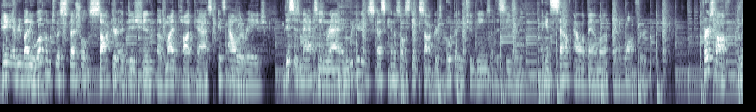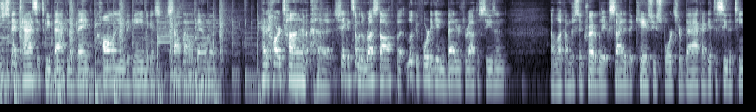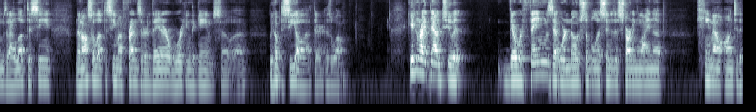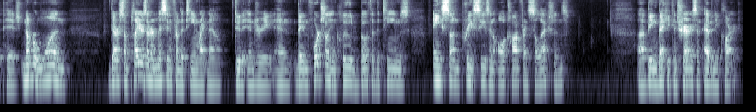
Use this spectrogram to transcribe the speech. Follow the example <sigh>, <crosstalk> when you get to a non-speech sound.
Hey, everybody, welcome to a special soccer edition of my podcast. It's Owl the Rage. This is Matteen Rad, and we're here to discuss Kennesaw State Soccer's opening two games of the season against South Alabama and Wofford. First off, it was just fantastic to be back in the bank calling the game against South Alabama. Had a hard time <laughs> uh, shaking some of the rust off, but looking forward to getting better throughout the season. And look, I'm just incredibly excited that KSU sports are back. I get to see the teams that I love to see, and also love to see my friends that are there working the games. So uh, we hope to see y'all out there as well. Getting right down to it, there were things that were noticeable as soon as the starting lineup came out onto the pitch. Number one, there are some players that are missing from the team right now due to injury, and they unfortunately include both of the teams' ASUN preseason all conference selections, uh, being Becky Contreras and Ebony Clark.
